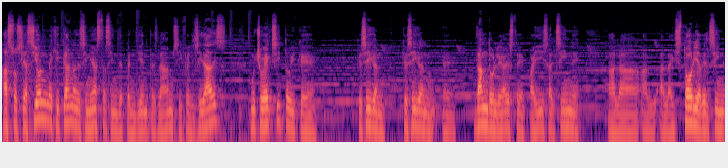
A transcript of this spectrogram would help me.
Asociación Mexicana de Cineastas Independientes, la AMSI. Felicidades, mucho éxito y que, que sigan, que sigan eh, dándole a este país, al cine, a la, a la historia del cine.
